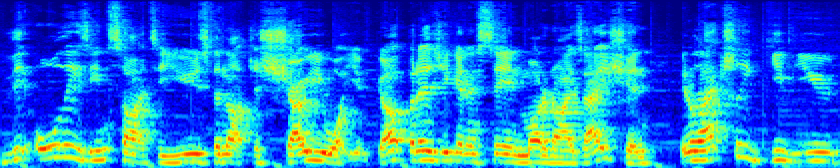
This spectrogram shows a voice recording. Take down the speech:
The, all these insights are used to not just show you what you've got, but as you're going to see in modernization, it'll actually give you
